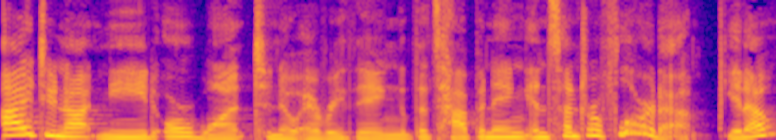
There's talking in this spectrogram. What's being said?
I do not need or want to know everything that's happening in Central Florida, you know?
